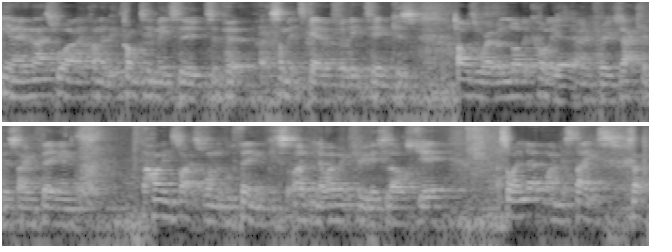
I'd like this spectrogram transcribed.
you know, and that's why I kind of it prompted me to, to put something together for LinkedIn because I was aware of a lot of colleagues Yeah. going through exactly the same thing and hindsight's a wonderful thing because I, you know, I went through this last year, so I learnt my mistakes because that was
